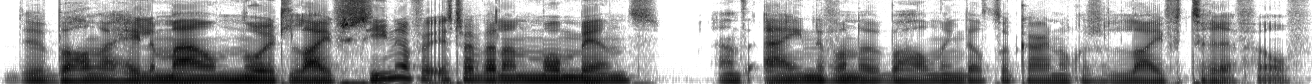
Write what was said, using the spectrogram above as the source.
de behandelaar helemaal nooit live zien? Of is er wel een moment aan het einde van de behandeling dat ze elkaar nog eens live treffen? Of?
